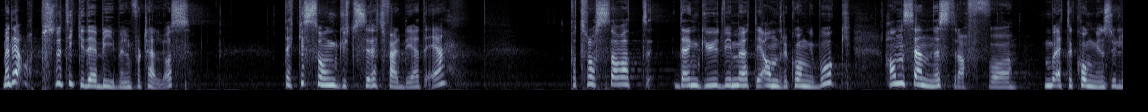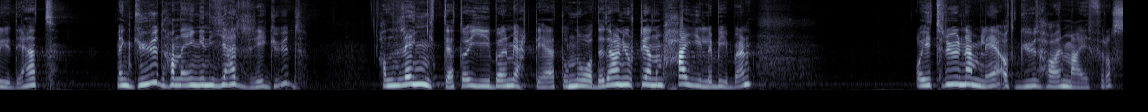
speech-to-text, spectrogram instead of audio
Men det er absolutt ikke det Bibelen forteller oss. Det er ikke sånn Guds rettferdighet er. På tross av at den Gud vi møter i andre kongebok, han sender straff etter kongens ulydighet. Men Gud han er ingen gjerrig Gud. Han lengter etter å gi barmhjertighet og nåde. Det har han gjort gjennom hele Bibelen. Og jeg tror nemlig at Gud har mer for oss.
